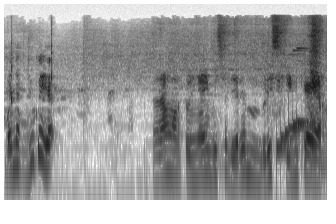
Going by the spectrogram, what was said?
banyak juga ya sekarang waktunya ibu sendiri membeli skincare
